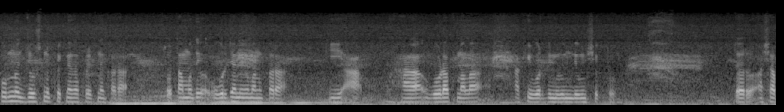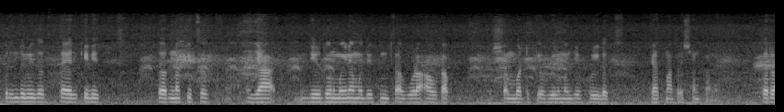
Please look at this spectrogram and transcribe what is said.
पूर्ण जोशनं फेकण्याचा प्रयत्न करा. स्वतःमध्ये ऊर्जा निर्माण करा की आ- हा गोडाच मला आखी वर्दी मिळवून देऊ शकतो. तर अशा पद्धतीने तुम्ही जर तयारी केली तर नक्कीच या दीड दोन महिन्यामध्ये तुमचा गोळा आउट ऑफ शंभर टक्के होईल म्हणजे होईलच त्यात मात्र शंका नाही. तर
